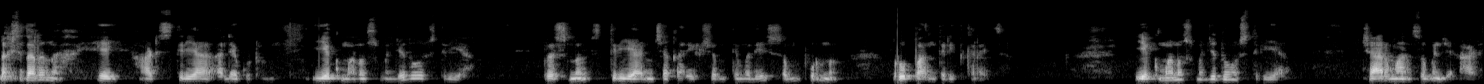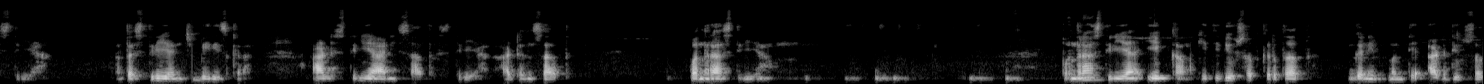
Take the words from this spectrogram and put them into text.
लक्षात आलं ना? हे आठ स्त्रिया आल्या कुठून? एक माणूस म्हणजे दोन स्त्रिया. प्रश्न स्त्रियांच्या कार्यक्षमतेमध्ये संपूर्ण रूपांतरित करायचा. एक माणूस म्हणजे दोन स्त्रिया. चार माणसं म्हणजे आठ स्त्रिया. आता स्त्रियांची बेरीज करा. आठ स्त्रिया आणि सात स्त्रिया. आठ आणि सात पंधरा स्त्रिया. पंधरा स्त्रिया एक काम किती दिवसात करतात? गणित म्हणते आठ दिवसात.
